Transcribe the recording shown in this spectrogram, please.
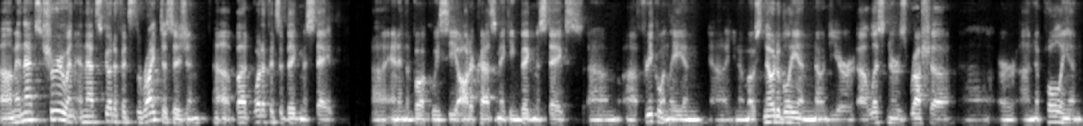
Um, and that's true, and, and that's good if it's the right decision, uh, but what if it's a big mistake? Uh, and in the book, we see autocrats making big mistakes um, uh, frequently, and uh, you know most notably, and known to your listeners, Russia or Napoleon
